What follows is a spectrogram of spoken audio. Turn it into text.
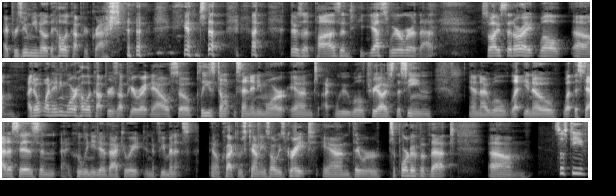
"I presume you know the helicopter crash," and uh, there's a pause, and yes, we are aware of that. So I said, "All right, well, um, I don't want any more helicopters up here right now, so please don't send any more, and we will triage the scene." And I will let you know what the status is and who we need to evacuate in a few minutes. You know, Clackamas County is always great, and they were supportive of that. Um, so, Steve,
